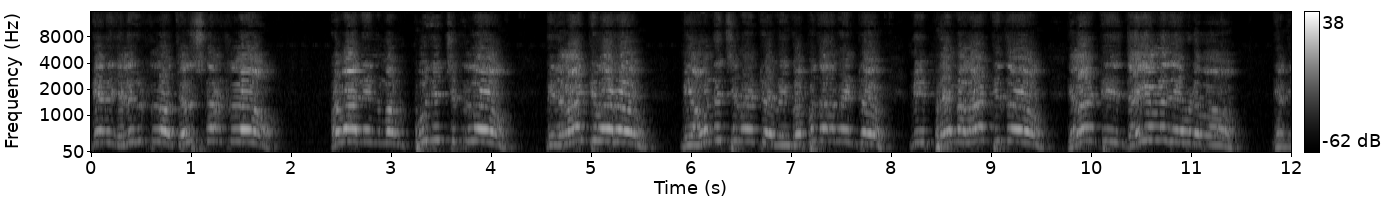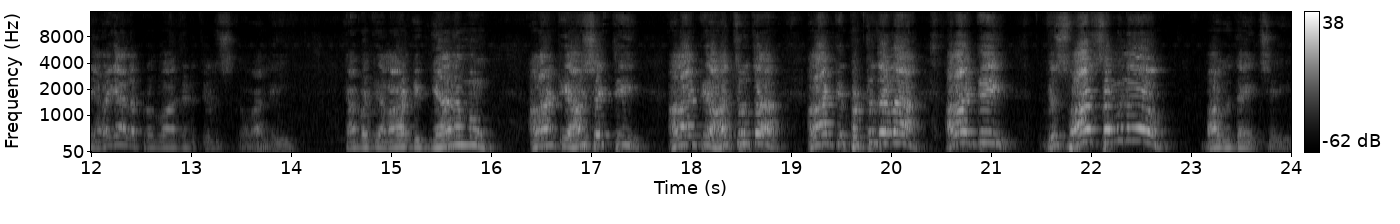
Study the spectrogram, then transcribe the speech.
నేను ఎలుగుటలో తెలుసుకున్నట్లో ప్రభా నేను మమ్మల్ని పూజించుటలో. మీరు ఎలాంటి వారు? మీ ఔన్నత్యం ఏంటో మీ గొప్పతనం ఏంటో మీ ప్రేమ ఎలాంటిదో ఎలాంటి దయ్యంలో దేవుడమో నేను ఎరగాల ప్రభా నేను తెలుసుకోవాలి. కాబట్టి అలాంటి జ్ఞానము అలాంటి ఆసక్తి అలాంటి ఆతృత అలాంటి పట్టుదల అలాంటి విశ్వాసమును మాకు దయచేయి.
